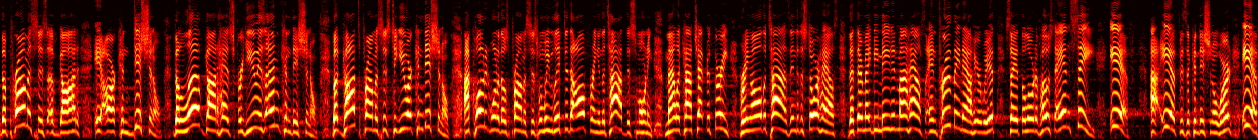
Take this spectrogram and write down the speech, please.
the promises of God eh, are conditional. The love God has for you is unconditional, but God's promises to you are conditional. I quoted one of those promises when we lifted the offering and the tithe this morning. Malachi chapter 3 Bring all the tithes into the storehouse, that there may be meat in my house, and prove me now herewith, saith the Lord of hosts, and see if uh, if is a conditional word. If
